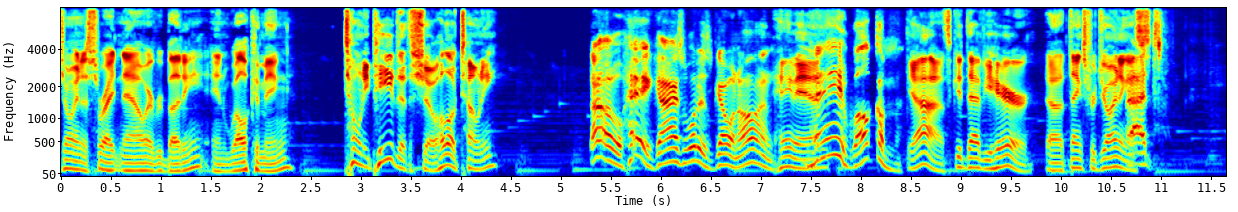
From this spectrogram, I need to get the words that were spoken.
join us right now, everybody, in welcoming Tony P to the show. Hello, Tony. Oh, hey guys, what is going on? Hey, man. Hey, welcome. Yeah, it's good to have you here. Uh, thanks for joining us. That's,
